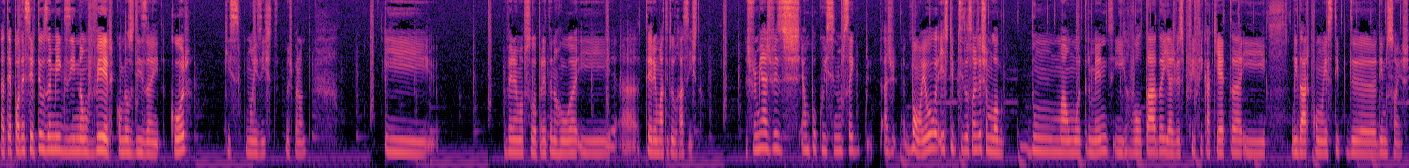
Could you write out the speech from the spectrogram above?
Até podem ser teus amigos e não ver, como eles dizem, cor, que isso não existe, mas pronto. E verem uma pessoa preta na rua e uh, terem uma atitude racista. Mas para mim às vezes é um pouco isso, não sei. Às, bom, eu este tipo de situações deixa-me logo de um mau humor tremendo e revoltada e às vezes prefiro ficar quieta e lidar com esse tipo de, de emoções.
